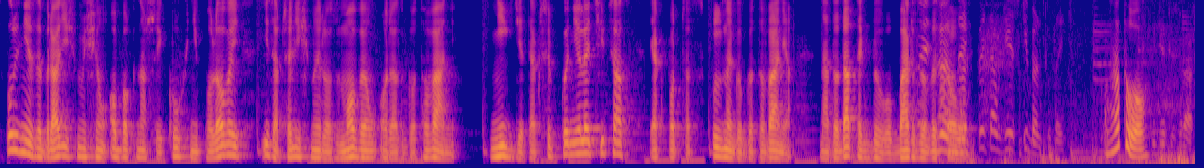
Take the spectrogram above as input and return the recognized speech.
Wspólnie zebraliśmy się obok naszej kuchni polowej i zaczęliśmy rozmowę oraz gotowanie. Nigdzie tak szybko nie leci czas, jak podczas wspólnego gotowania. Na dodatek było bardzo wesoło. Pytał, gdzie jest kibel tutaj. No tu, Gdzie ty srasz?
